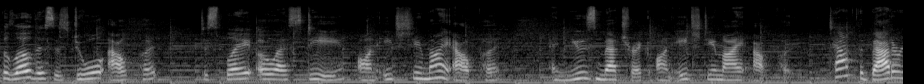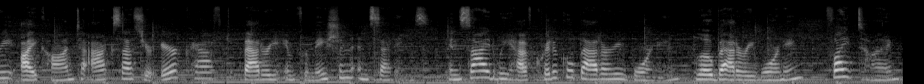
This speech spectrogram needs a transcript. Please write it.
Below this is dual output, display OSD on HDMI output, and use metric on HDMI output. Tap the battery icon to access your aircraft battery information and settings. Inside we have critical battery warning, low battery warning, flight time,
